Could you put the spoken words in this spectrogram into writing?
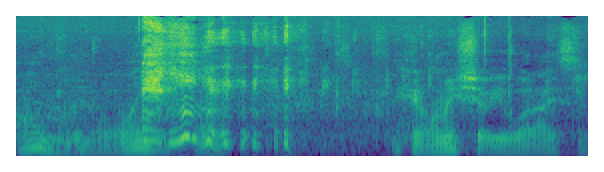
Oh my lord. Here, let me show you what I see.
